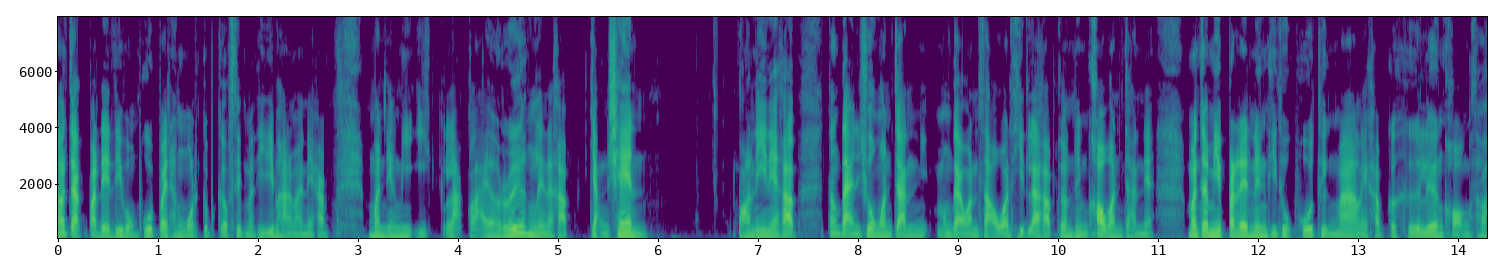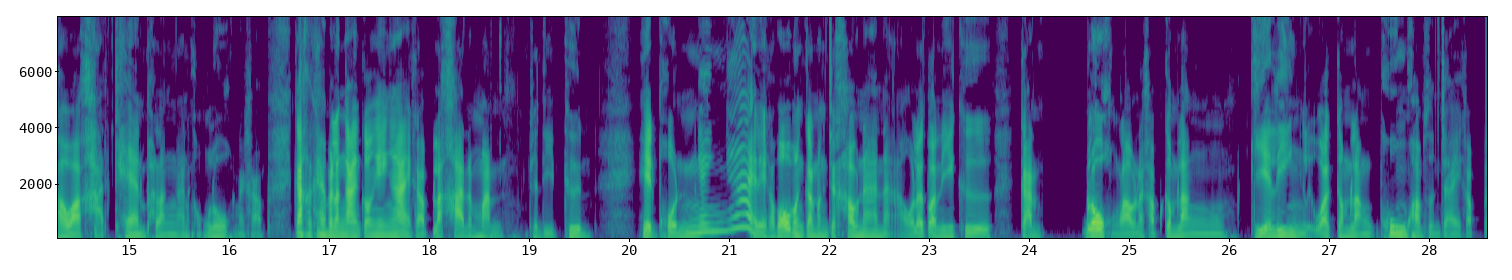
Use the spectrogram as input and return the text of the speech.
นอกจากประเด็นที่ผมพูดไปทั้งหมดเกือบเกือบสินาทีที่ผ่านมาเนี่ยครับ มันยังมีอีกหลากหลายเรื่องเลยนะครับ อย่างเช่น ตอนนี้เนี่ยครับ ตั้งแต่ในช่วงวันจันทร์ตั้งแต่วันเสาร์อาทิตย์แล้วครับ จนถึงเข้าวันจันทร์เนี่ย มันจะมีประเด็นหนึ่งที่ถูกพูดถึงมากเลยครับ ก็คือเรื่องของสภาวะขาดแคลนพลังงานของโลกนะครับ การขาดแคลนพลังงานก็ง่ายๆครับ ราคาน้ำมันจะดีดขึ้น เหตุผลง่าย ๆ เลยครับ เพราะว่ามันกำลังจะเข้าหน้าหนาว แล้วตอนนี้คือการ โลกของเรานะครับกำลังเกียร์ลิงหรือว่ากำลังพุ่งความสนใจครับไป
